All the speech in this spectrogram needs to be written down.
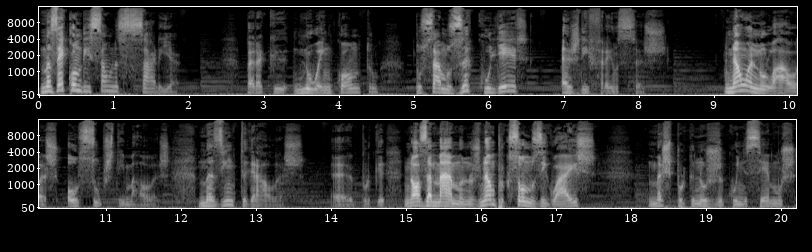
Mas é condição necessária para que no encontro possamos acolher as diferenças. Não anulá-las ou subestimá-las, mas integrá-las. Eh, porque nós amamos-nos não porque somos iguais, mas porque nos reconhecemos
